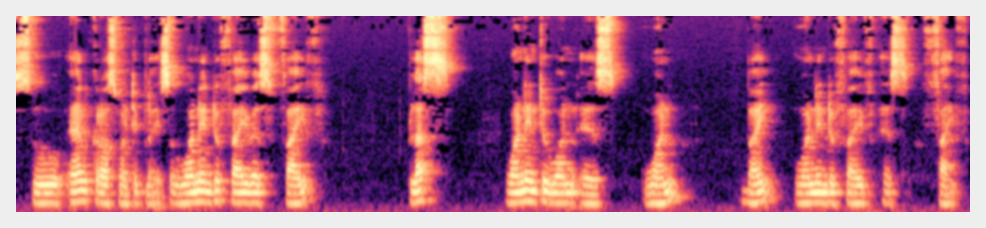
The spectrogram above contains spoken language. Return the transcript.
So and cross multiply. So 1 into 5 is 5 plus 1 into 1 is 1 by 1 into 5 is 5.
